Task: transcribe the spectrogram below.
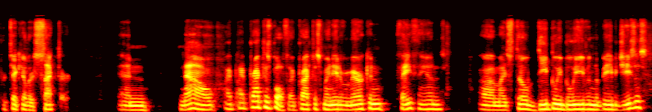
particular sector. And now I, I, practice both. I practice my Native American faith and um, I still deeply believe in the baby Jesus.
